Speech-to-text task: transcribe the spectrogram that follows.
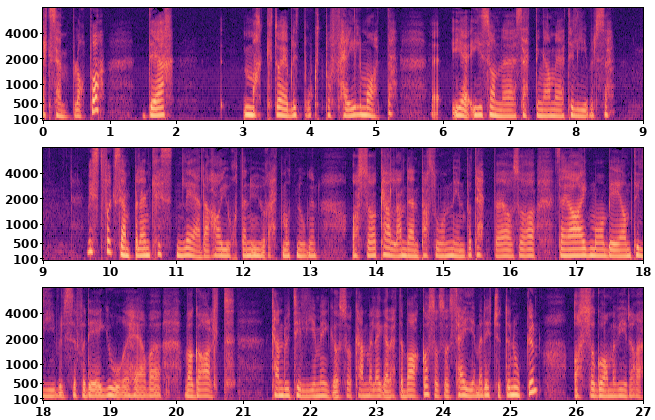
eksempler på der makta er blitt brukt på feil måte eh, i, i sånne settinger med tilgivelse. Hvis eksempel en kristen leder har gjort en urett mot noen, og så kaller han den personen inn på teppet og så sier ja, jeg må be om tilgivelse for det jeg gjorde her var, var galt, kan du tilgi meg, og så kan vi legge dette bak oss, og så sier vi det ikke til noen, og så går vi videre.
